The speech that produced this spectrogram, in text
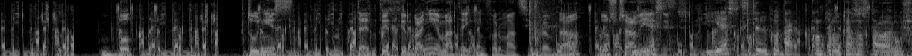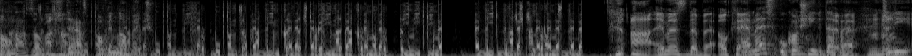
Edit 20. Lewo. Bo Kable slider 20. tu niestety 20. Limit pin. chyba nie ma tej informacji, prawda? To już trzeba wiedzieć. Jest, jest tylko tak, kontrolka została ruszona. Zobacz, Aha. teraz powinno być. Buton default. Buton plugin. Klebe 4. Limit akremowe. Limit pin. Edit 20. Lewo. MSDB. A, MSDB, okej. MS ukośnik dB, dB, mhm. czyli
